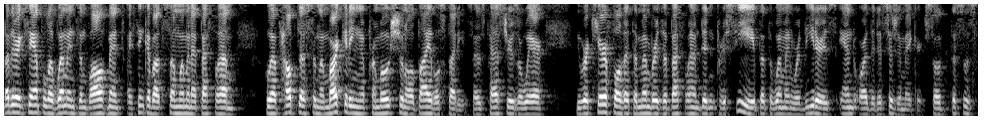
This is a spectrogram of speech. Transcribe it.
Another example of women's involvement. I think about some women at Bethlehem who have helped us in the marketing and promotional Bible studies. As pastors aware, we were careful that the members of Bethlehem didn't perceive that the women were leaders and or the decision makers. So this is,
